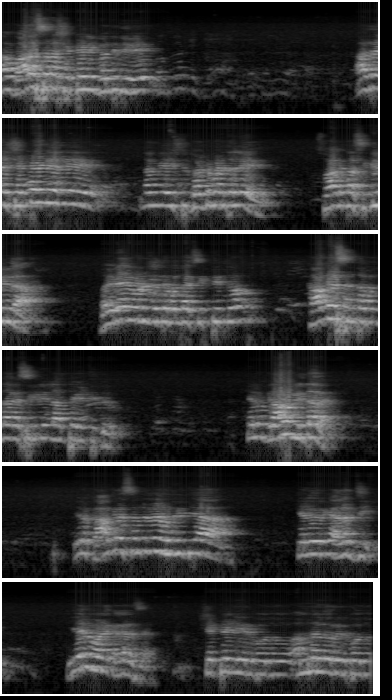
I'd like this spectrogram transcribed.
ನಾವು ಬಹಳ ಸಲ ಬಂದಿದ್ದೀವಿ. ಆದ್ರೆ ಶೆಟ್ಟಹಳ್ಳಿಯಲ್ಲಿ ನಮಗೆ ಇಷ್ಟು ದೊಡ್ಡ ಮಟ್ಟದಲ್ಲಿ ಸ್ವಾಗತ ಸಿಗಲಿಲ್ಲ. ಬೈರೇಗೌಡರ ಜೊತೆ ಬಂದಾಗ ಸಿಕ್ತಿತ್ತು ಕಾಂಗ್ರೆಸ್ ಅಂತ ಬಂದಾಗ ಸಿಗಲಿಲ್ಲ ಅಂತ ಹೇಳ್ತಿದ್ರು. ಕೆಲವು ಗ್ರಾಮಗಳಿದ್ದಾವೆ ಏನು ಕಾಂಗ್ರೆಸ್ ಅಂದ್ರೆ ಒಂದು ರೀತಿಯ ಕೆಲವರಿಗೆ ಅಲರ್ಜಿ. ಏನು ಮಾಡೋಕ್ಕಾಗಲ್ಲ ಸರ್. ಶೆಟ್ಟಹಳ್ಳಿ ಇರ್ಬೋದು, ಅಮ್ನಲ್ಲೂರು ಇರ್ಬೋದು,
